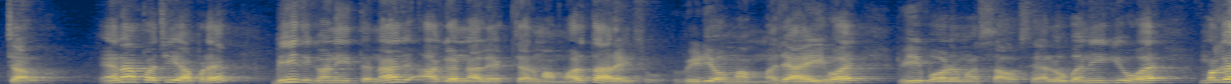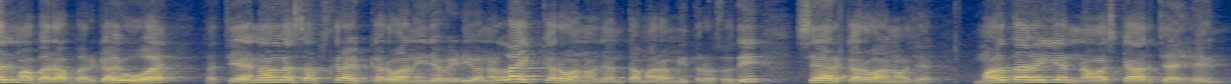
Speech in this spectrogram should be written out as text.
ચાલો, એના પછી આપણે બીજ ગણિતના જ આગળના લેક્ચરમાં મળતા રહીશું. વિડીયોમાં મજા આવી હોય, વી બોર્ડમાં સાવ સહેલું બની ગયું હોય, મગજમાં બરાબર ગયું હોય, તો ચેનલને સબસ્ક્રાઈબ કરવાની છે, વિડીયોને લાઇક કરવાનો છે અને તમારા મિત્રો સુધી શેર કરવાનો છે. મળતા રહીએ. નમસ્કાર. જય હિન્દ.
